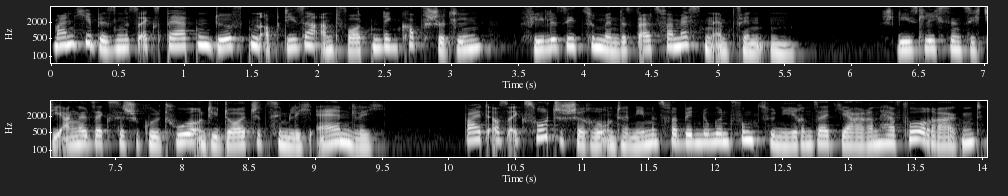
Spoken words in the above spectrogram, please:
Manche Business-Experten dürften ob dieser Antworten den Kopf schütteln, viele sie zumindest als vermessen empfinden. Schließlich sind sich die angelsächsische Kultur und die deutsche ziemlich ähnlich. Weitaus exotischere Unternehmensverbindungen funktionieren seit Jahren hervorragend,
